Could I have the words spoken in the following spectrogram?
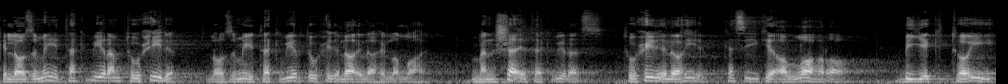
که لازمه تکبیرم توحیده. لازمه تکبیر توحید لا اله الا الله. منشأ تکبیر است. توحید الهیه. کسی که الله را به یکتایی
